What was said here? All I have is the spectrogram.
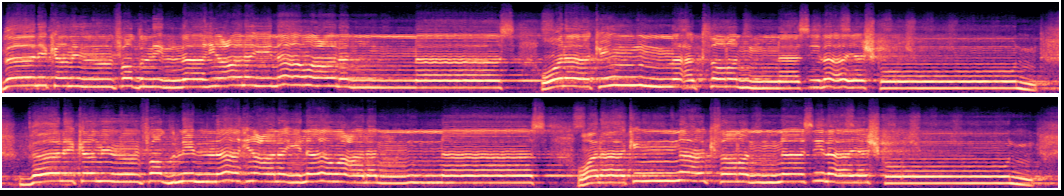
ذلك من فضل الله علينا وعلى الناس ولكن أكثر الناس لا يشكرون. ذلك من فضل الله علينا وعلى الناس ولكن أكثر الناس لا يشكرون.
